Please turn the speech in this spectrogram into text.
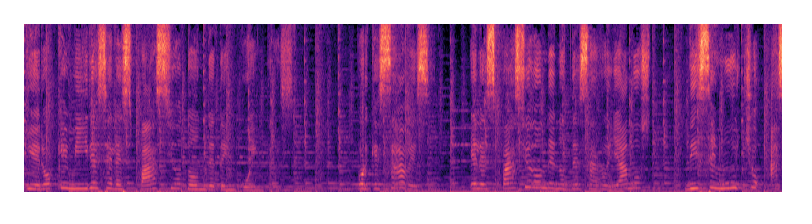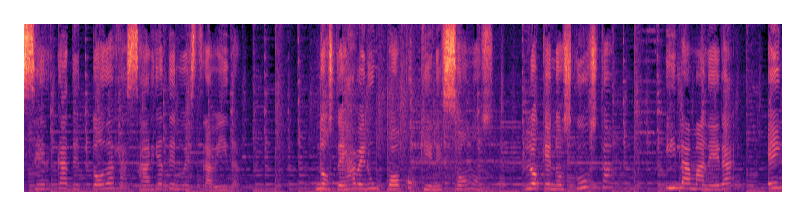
Quiero que mires el espacio donde te encuentras. Porque sabes, el espacio donde nos desarrollamos dice mucho acerca de todas las áreas de nuestra vida. Nos deja ver un poco quiénes somos, lo que nos gusta y la manera en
